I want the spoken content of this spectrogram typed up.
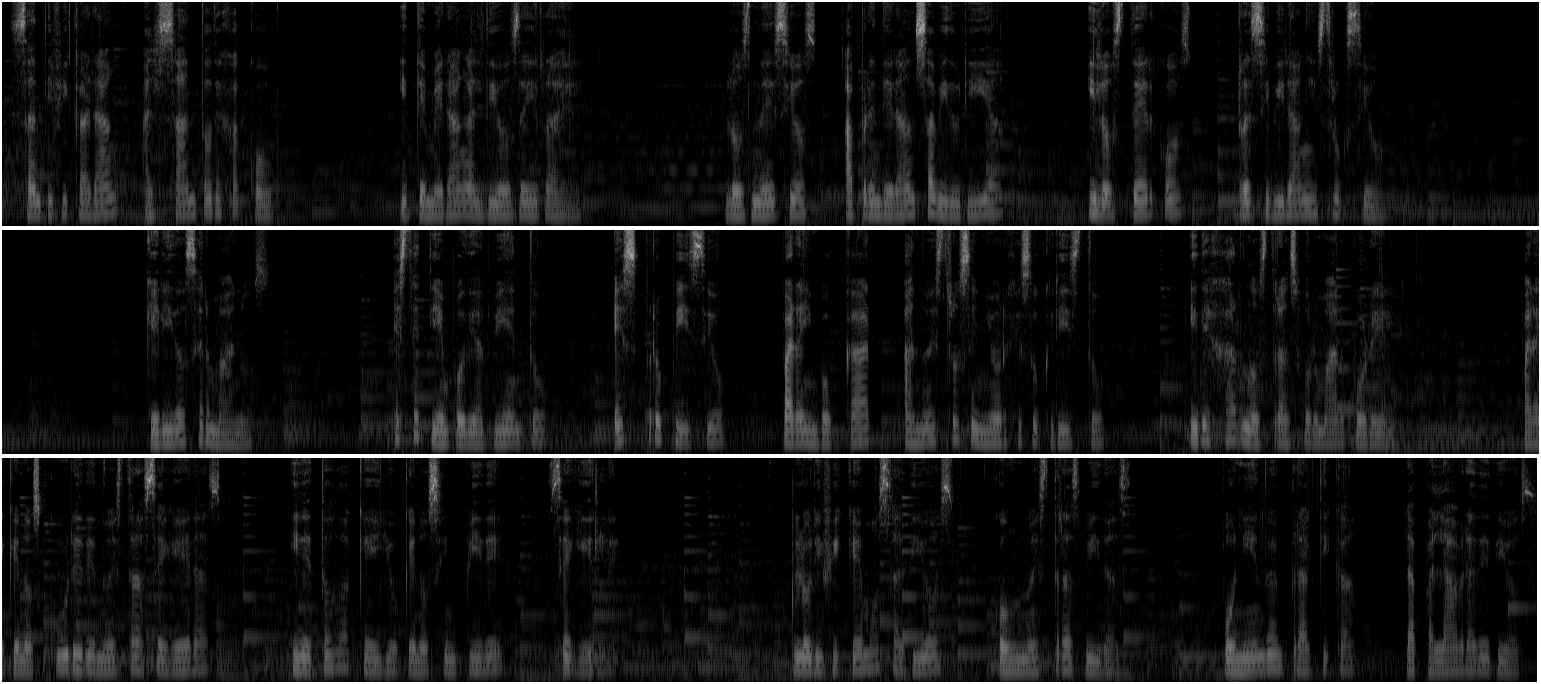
santificarán al Santo de Jacob y temerán al Dios de Israel. Los necios aprenderán sabiduría y los tercos recibirán instrucción. Queridos hermanos, este tiempo de Adviento es propicio para invocar a nuestro Señor Jesucristo y dejarnos transformar por Él, para que nos cure de nuestras cegueras y de todo aquello que nos impide seguirle. Glorifiquemos a Dios con nuestras vidas, poniendo en práctica la palabra de Dios.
